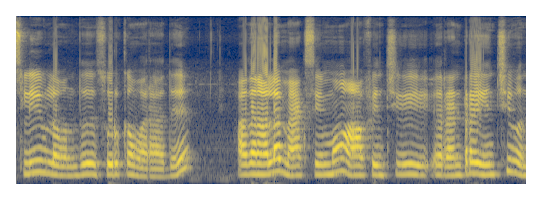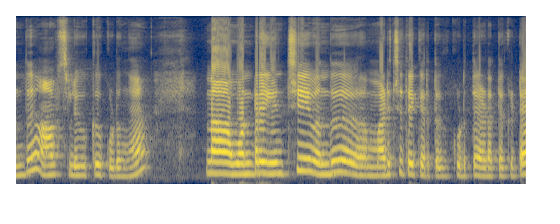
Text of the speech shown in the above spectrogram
ஸ்லீவில் வந்து சுருக்கம் வராது. அதனால் மேக்ஸிமம் ஆஃப் இன்ச்சு ரெண்டரை இன்ச்சு வந்து ஆஃப் ஸ்லீவுக்கு கொடுங்க. நான் ஒன்றரை இன்ச்சு வந்து மடித்து தைக்கிறதுக்கு கொடுத்த இடத்துக்கிட்ட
